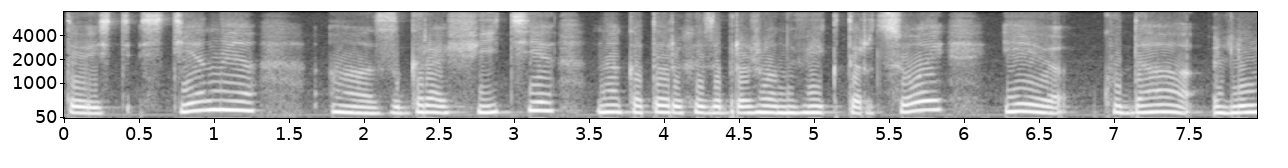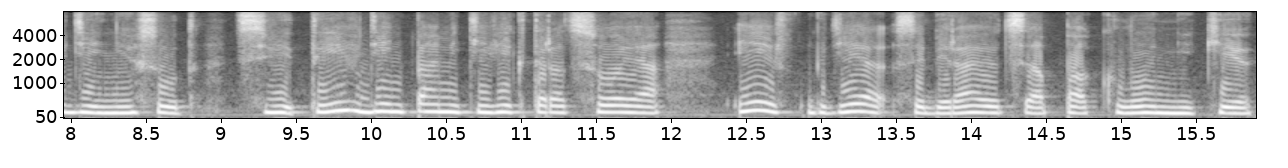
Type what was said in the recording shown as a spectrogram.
то есть стены а, с граффити, на которых изображен Виктор Цой, и куда люди несут цветы в День памяти Виктора Цоя, и где собираются поклонники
